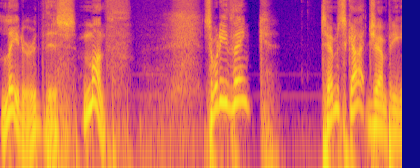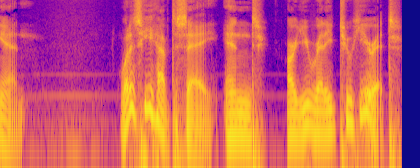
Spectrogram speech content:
later this month. So, what do you think? Tim Scott jumping in. What does he have to say? And are you ready to hear it?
